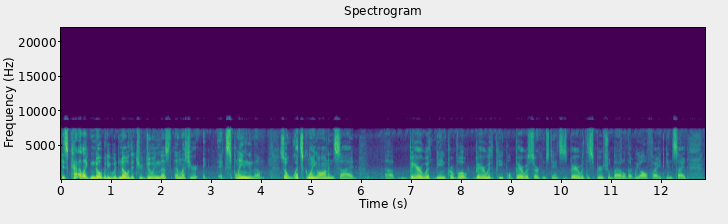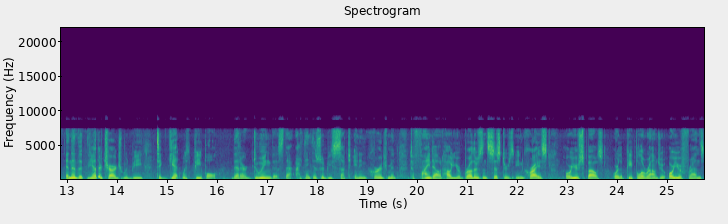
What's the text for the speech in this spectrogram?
is kind of like nobody would know that you're doing this unless you're e- explaining them. So what's going on inside? Uh, bear with being provoked, bear with people, bear with circumstances, bear with the spiritual battle that we all fight inside. And then the, the other charge would be to get with people that are doing this. That I think this would be such an encouragement to find out how your brothers and sisters in Christ or your spouse or the people around you or your friends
